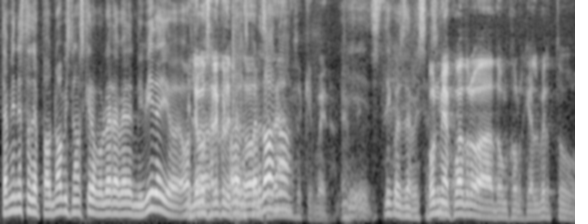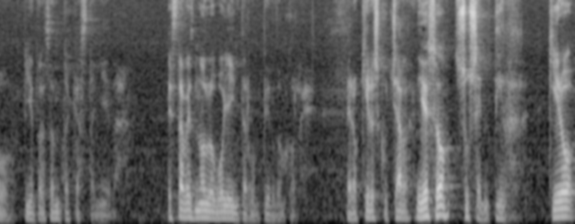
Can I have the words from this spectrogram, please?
También esto de Paunovic, no los quiero volver a ver en mi vida. Y, y luego salió con el perdón. perdono. No sé qué, bueno. en Y digo, es de risa. Ponme sí. a cuadro a don Jorge Alberto Pietrasanta Castañeda. Esta vez no lo voy a interrumpir, don Jorge, pero quiero escuchar ¿Y eso? su sentir. Quiero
